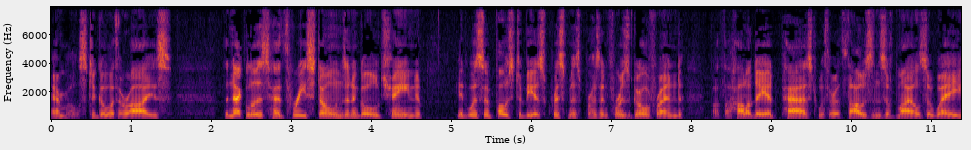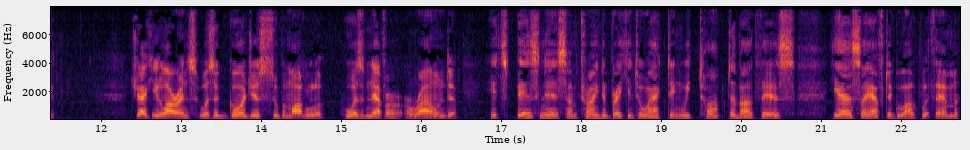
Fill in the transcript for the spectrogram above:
Emeralds to go with her eyes. The necklace had three stones and a gold chain. It was supposed to be his Christmas present for his girlfriend, but the holiday had passed with her thousands of miles away. Jackie Lawrence was a gorgeous supermodel who was never around. It's business. I'm trying to break into acting. We talked about this. Yes, I have to go out with them.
